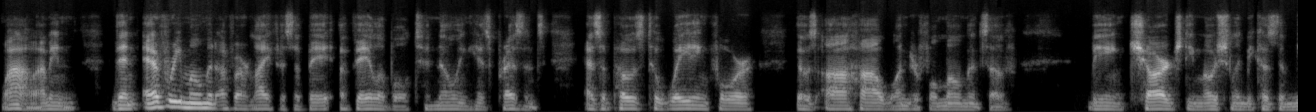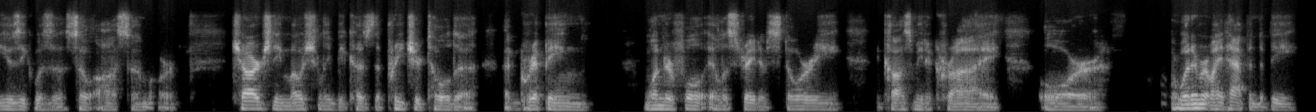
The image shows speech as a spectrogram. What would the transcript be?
wow, I mean, then every moment of our life is ab- available to knowing his presence as opposed to waiting for those aha wonderful moments of being charged emotionally because the music was uh, so awesome or charged emotionally because the preacher told a, a gripping wonderful illustrative story it caused me to cry or or whatever it might happen to be.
